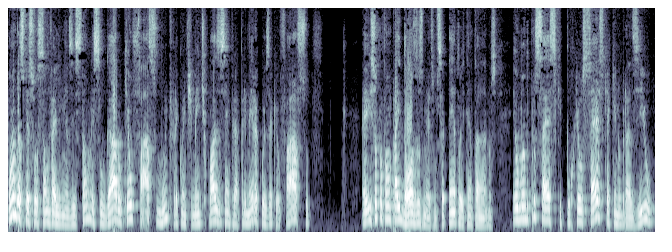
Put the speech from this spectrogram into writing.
quando as pessoas são velhinhas e estão nesse lugar, o que eu faço muito frequentemente, quase sempre a primeira coisa que eu faço, é isso eu estou falando para idosos mesmo, 70, 80 anos. Eu mando para o SESC, porque o SESC aqui no Brasil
